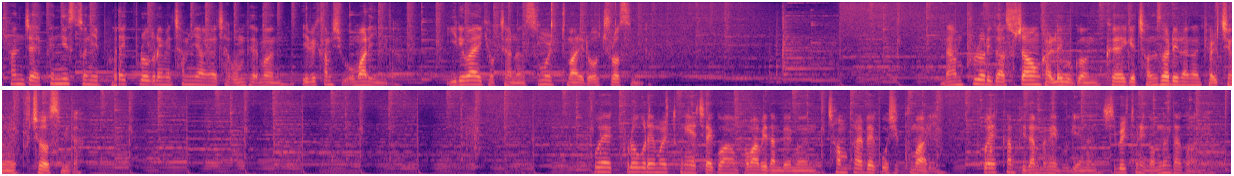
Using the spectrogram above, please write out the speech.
현재 펜니스톤이 포획 프로그램에 참여하여 잡은 뱀은 235마리입니다. 1위와의 격차는 22마리로 줄었습니다. 남플로리다 수자원 관리국은 그에게 전설이라는 별칭을 붙여줬습니다. 포획 프로그램을 통해 제거한 범아비단뱀은 1859마리, 포획한 비단뱀의 무게는 11톤이 넘는다고 하네요.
